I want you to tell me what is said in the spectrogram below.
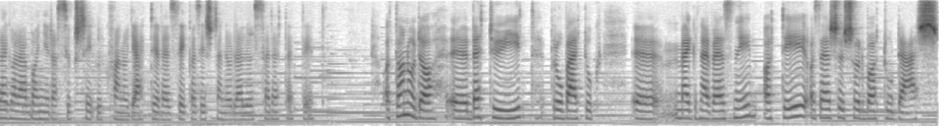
legalább annyira szükségük van, hogy áttérezzék az Isten ölelő szeretetét. A tanoda betűit próbáltuk megnevezni. A T az elsősorban a tudás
